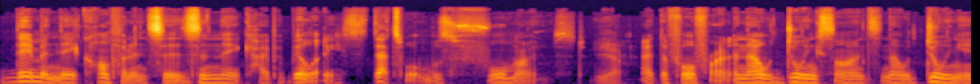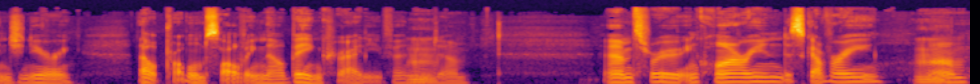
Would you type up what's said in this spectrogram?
them and their confidences and their capabilities. That's what was foremost Yeah. at the forefront. And they were doing science and they were doing engineering. They were problem solving. They were being creative and um, um, through inquiry and discovery, um,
